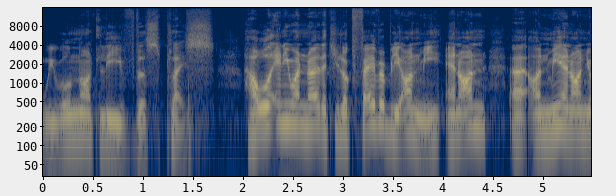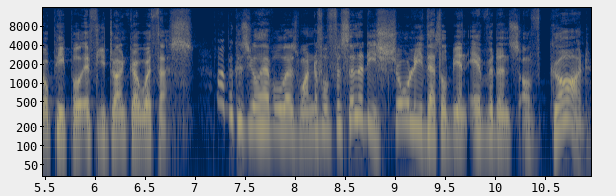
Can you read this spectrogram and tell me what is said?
we will not leave this place. How will anyone know that you look favorably on me and on, uh, on me and on your people if you don't go with us? Because you'll have all those wonderful facilities. Surely that'll be an evidence of God.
